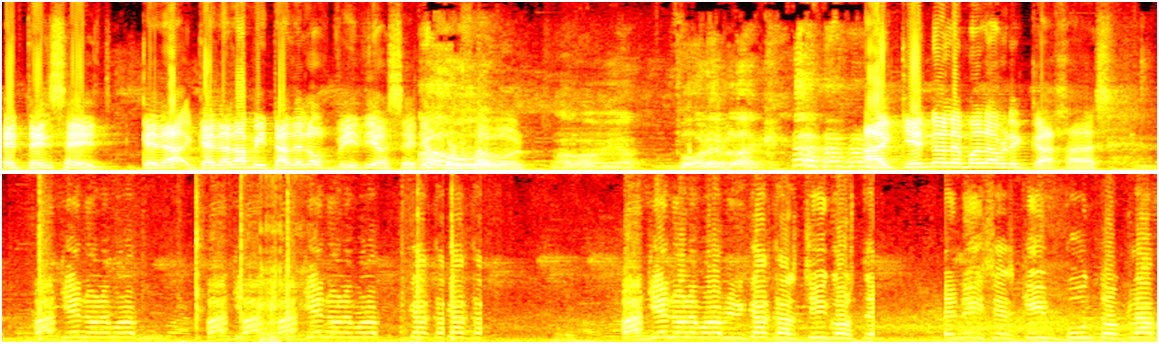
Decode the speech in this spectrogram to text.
Entense, queda, queda la mitad de los vídeos, serio, por favor. Mamma mía. Pobre Black. ¿A quién no le mola abrir cajas? ¿A quién no le mola? ¿A quién, a quién no le mola cajas? cajas? ¿A quién no le mola abrir cajas, chicos? Tenéis skin.club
